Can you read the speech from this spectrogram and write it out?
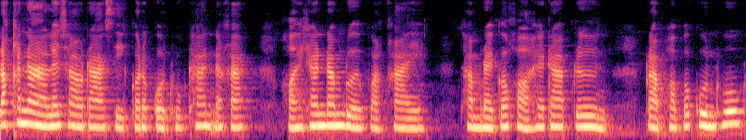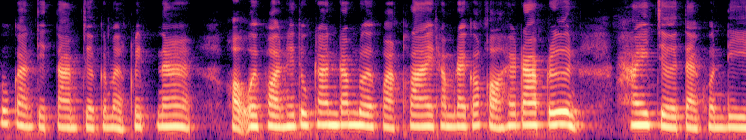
ลัคนาและชาวราศีกรกฎทุกท่านนะคะ ขอให้ท่านร่ำรวยกว่าใครทำอะไรก็ขอให้ราบรื่น กราบขอบพระคุณทุกทุกการติดตามเจอกันใหม่คลิปหน้า ขออวยพรให้ทุกท่านร่ำรวยกว่าใครทำอะไรก็ขอให้ราบรื่น ให้เจอแต่คนดี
